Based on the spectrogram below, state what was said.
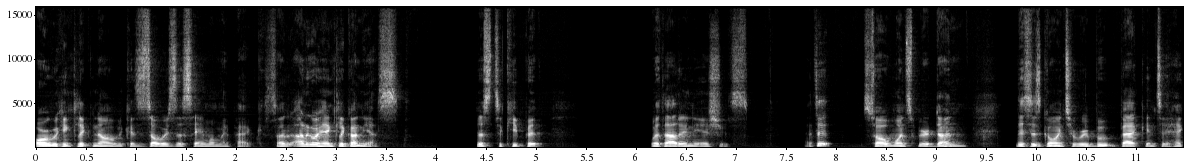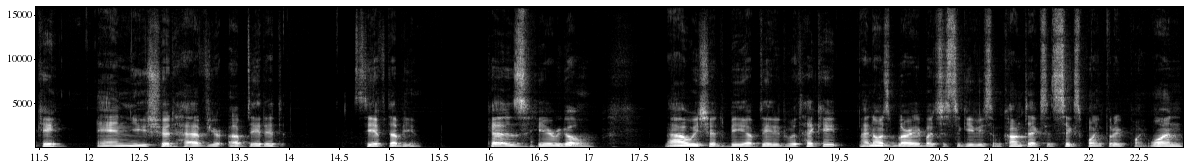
or we can click no because it's always the same on my pack. So I'm gonna go ahead and click on yes just to keep it without any issues. That's it. So once we're done, this is going to reboot back into Hekate and you should have your updated CFW. Because here we go. Now we should be updated with Hekate. I know it's blurry, but just to give you some context, it's 6.3.1.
